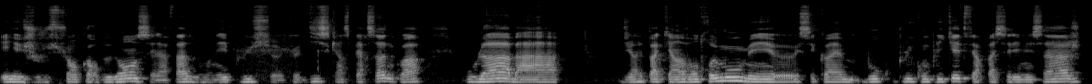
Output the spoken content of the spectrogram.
et je, suis encore dedans, c'est la phase où on est plus que 10-15 personnes, quoi. Où là, bah, je dirais pas qu'il y a un ventre mou, mais euh, c'est quand même beaucoup plus compliqué de faire passer les messages.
